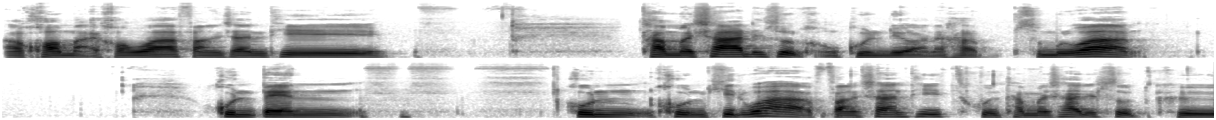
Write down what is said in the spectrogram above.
เอาความหมายของว่าฟังก์ชันที่ ธรรมชาติที่สุดของคุณดีกว่านะครับ สมมุติว่า คุณเป็นคุณคุณคิดว่าฟังก์ชันที่คุณธรรมชาติที่สุดคือ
